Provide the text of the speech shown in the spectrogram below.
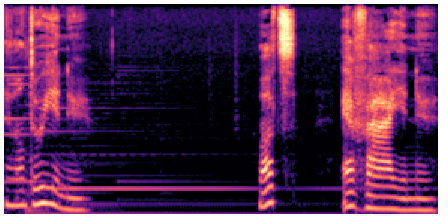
En wat doe je nu? Wat ervaar je nu?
